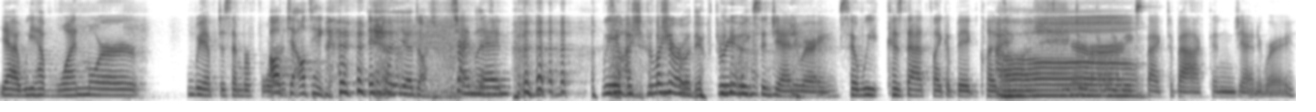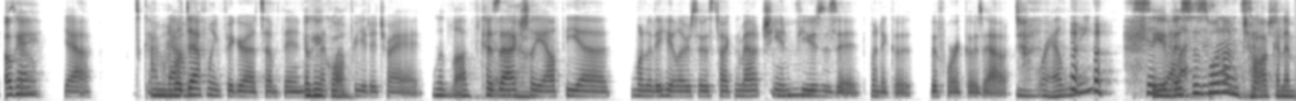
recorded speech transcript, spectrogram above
yeah. We have one more. We have December fourth. I'll, t- I'll take it. yeah, don't. Sorry, and Lindsey. then we have I'll three, share with you. three weeks in January. So we because that's like a big cleansing. Oh. We do three weeks back to back in January. Okay. So, yeah, we'll definitely figure out something. Okay, I'd cool. love for you to try it Would love because actually, Althea, one of the healers I was talking about, she Mhm. infuses it when it goes before it goes out. really? See, this is what I'm So So talking she about.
